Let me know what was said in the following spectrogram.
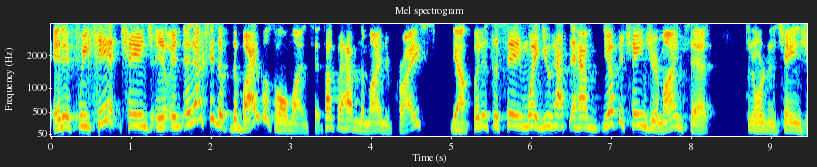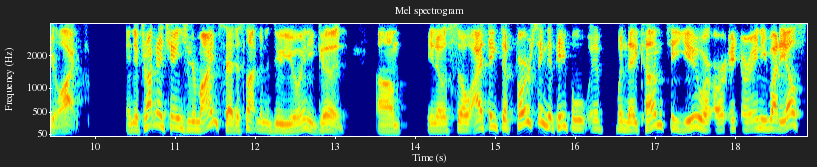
and if we can't change, you know, and, and actually the, the Bible's the whole mindset. Talk about having the mind of Christ. Yeah. But it's the same way. You have to have you have to change your mindset in order to change your life. And if you're not going to change your mindset, it's not going to do you any good. Um, you know so i think the first thing that people if, when they come to you or, or, or anybody else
